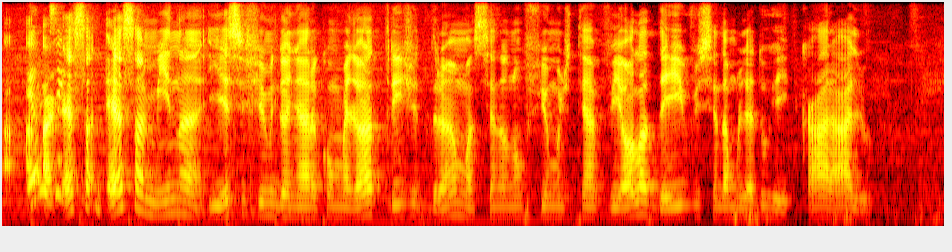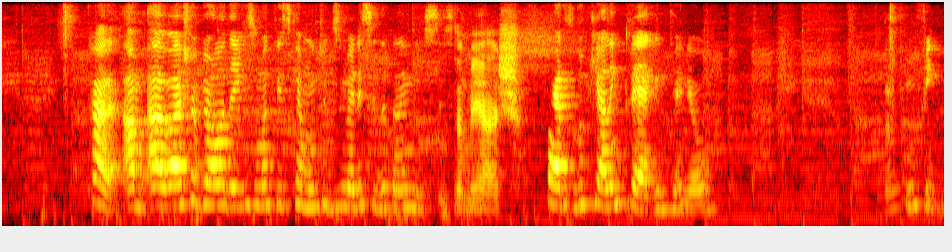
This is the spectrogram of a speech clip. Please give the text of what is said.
A- Eu não a- essa, essa mina e esse filme ganharam como melhor atriz de drama, sendo num filme onde tem a Viola Davis sendo a mulher do rei. Caralho. Cara, a- a- eu acho a Viola Davis uma atriz que é muito desmerecida pela indústria. assim, Também acho. Perto do que ela entrega, entendeu? Enfim,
